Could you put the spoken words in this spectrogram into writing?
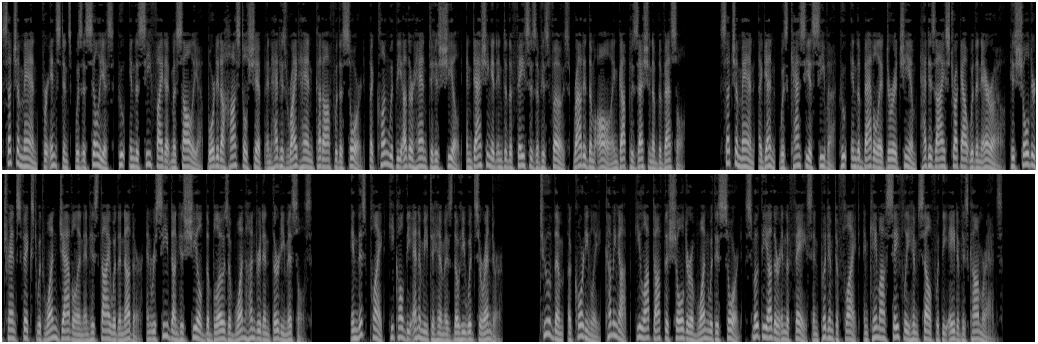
Such a man, for instance, was Acilius, who, in the sea fight at Massalia, boarded a hostile ship and had his right hand cut off with a sword, but clung with the other hand to his shield, and dashing it into the faces of his foes, routed them all and got possession of the vessel. Such a man, again, was Cassius Scaeva, who, in the battle at Dyrrhachium, had his eye struck out with an arrow, his shoulder transfixed with one javelin and his thigh with another, and received on his shield the blows of one hundred and thirty missiles. In this plight, he called the enemy to him as though he would surrender. Two of them, accordingly, coming up, he lopped off the shoulder of one with his sword, smote the other in the face and put him to flight, and came off safely himself with the aid of his comrades.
